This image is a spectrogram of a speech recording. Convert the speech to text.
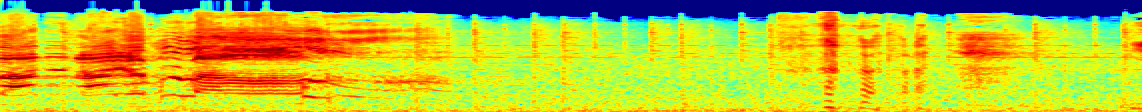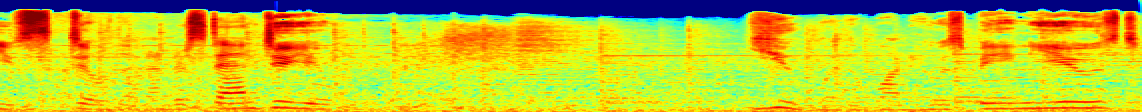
Avalon and I am alone! You still don't understand, do you? You were the one who was being used,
